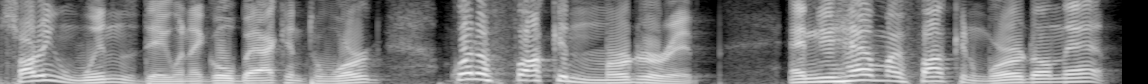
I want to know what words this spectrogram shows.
starting Wednesday when I go back into work, I'm gonna fucking murder it. And you have my fucking word on that.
